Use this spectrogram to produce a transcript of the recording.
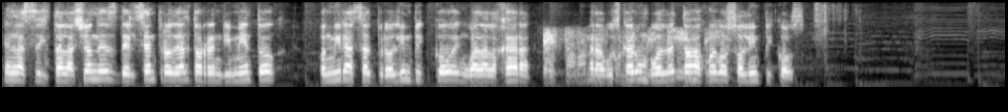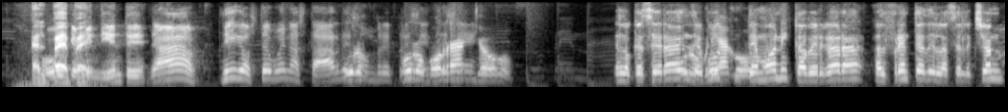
en las instalaciones del Centro de Alto Rendimiento con miras al preolímpico en Guadalajara para buscar un boleto a Juegos Olímpicos. El Uy, qué Pepe. pendiente. Ya, diga usted buenas tardes, hombre. Puro borracho. En lo que será el Puro debut briago. de Mónica Vergara al frente de la selección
